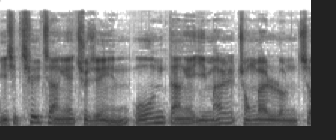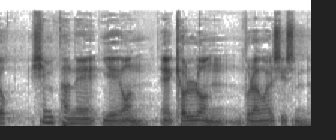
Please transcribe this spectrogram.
27장의 주제인 온 땅에 임할 종말론적 심판의 예언의 결론부라고 할 수 있습니다.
